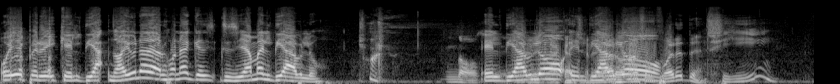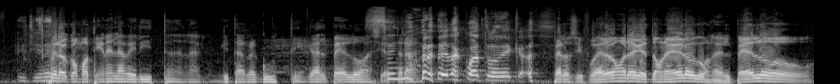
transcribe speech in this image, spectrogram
Oye, pero y que el dia no hay una de Arjona que, que se llama El Diablo. No. El diablo, el diablo. Sí. Tiene Pero como tiene la velita, la guitarra acústica, el pelo hacia atrás. señores de las cuatro décadas. Pero si fuera un reggaetonero con el pelo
